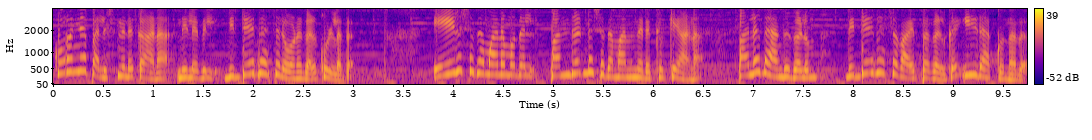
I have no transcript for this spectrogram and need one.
കുറഞ്ഞ പലിശ നിരക്കാണ് നിലവിൽ വിദ്യാഭ്യാസ ലോണുകൾക്കുള്ളത്. ഏഴ് ശതമാനം മുതൽ പന്ത്രണ്ട് ശതമാനം നിരക്കൊക്കെയാണ് പല ബാങ്കുകളും വിദ്യാഭ്യാസ വായ്പകൾക്ക് ഈടാക്കുന്നത്.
